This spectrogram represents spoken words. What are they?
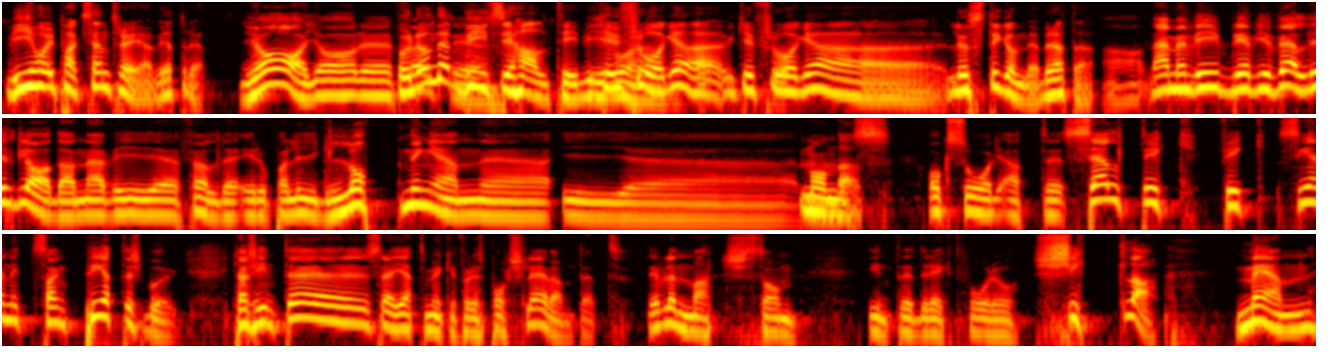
Vi har ju Paxen tröja, vet du det? Ja, jag har eh, Undrar om det byts i halvtid? Vi kan, ju fråga, vi kan ju fråga Lustig om det, berätta. Ja, nej men vi blev ju väldigt glada när vi eh, följde Europa League-lottningen eh, i eh, måndags och såg att eh, Celtic fick Zenit Sankt Petersburg. Kanske inte eh, sådär jättemycket för det sportsliga eventet, det är väl en match som inte direkt får det att kittla. Men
